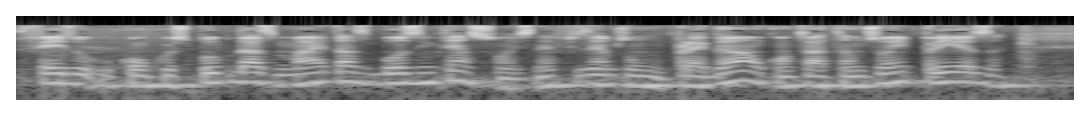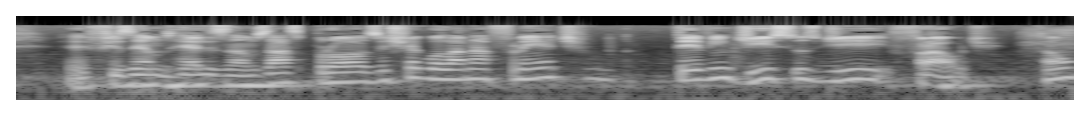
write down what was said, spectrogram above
fez o, o, concurso público das mais das boas intenções, né? Fizemos um pregão, contratamos uma empresa, é, fizemos, realizamos as provas e chegou lá na frente, teve indícios de fraude. Então,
